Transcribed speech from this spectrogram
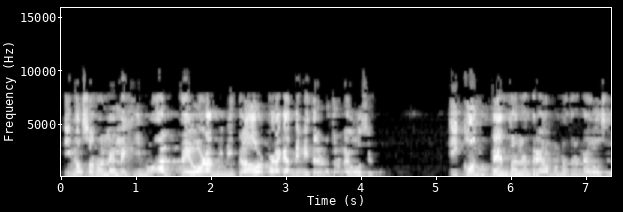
Y nosotros le elegimos al peor administrador para que administre nuestro negocio. Y contentos le entregamos nuestro negocio.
